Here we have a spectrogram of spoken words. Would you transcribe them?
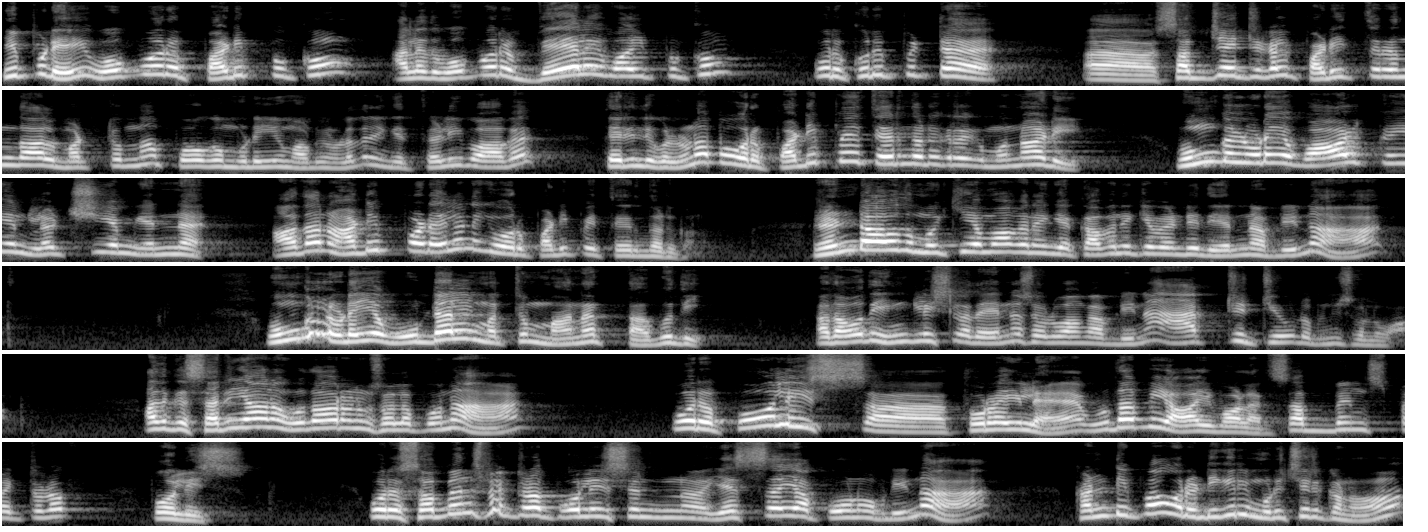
இப்படி ஒவ்வொரு படிப்புக்கும் அல்லது ஒவ்வொரு வேலை வாய்ப்புக்கும் ஒரு குறிப்பிட்ட சப்ஜெக்டுகள் படித்திருந்தால் மட்டும்தான் போக முடியும் அப்படின்றத நீங்கள் தெளிவாக தெரிந்து கொள்ளணும். அப்போ ஒரு படிப்பை தேர்ந்தெடுக்கிறதுக்கு முன்னாடி உங்களுடைய வாழ்க்கையின் லட்சியம் என்ன? அதன் அடிப்படையில் நீங்கள் ஒரு படிப்பை தேர்ந்தெடுக்கணும். ரெண்டாவது முக்கியமாக நீங்கள் கவனிக்க வேண்டியது என்ன அப்படின்னா உங்களுடைய உடல் மற்றும் மன தகுதி அதாவது இங்கிலீஷில் அதை என்ன சொல்லுவாங்க அப்படின்னா ஆப்டிடியூட் அப்படின்னு சொல்லுவாங்க. அதுக்கு சரியான உதாரணம் சொல்ல போனால் ஒரு போலீஸ் துறையில் உதவி ஆய்வாளர் சப் இன்ஸ்பெக்டர் ஆஃப் போலீஸ் ஒரு சப் இன்ஸ்பெக்டர் ஆஃப் போலீஸின் எஸ்ஐயாக போகணும் அப்படின்னா கண்டிப்பாக ஒரு டிகிரி முடிச்சிருக்கணும்.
